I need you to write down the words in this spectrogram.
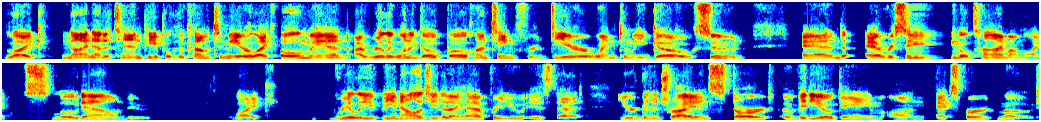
like nine out of 10 people who come to me are like, oh man, I really want to go bow hunting for deer. When can we go soon? And every single time I'm like, slow down, dude. Like, really the analogy that I have for you is that you're going to try and start a video game on expert mode.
